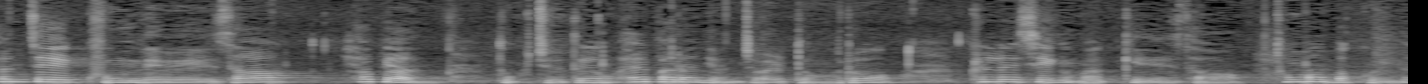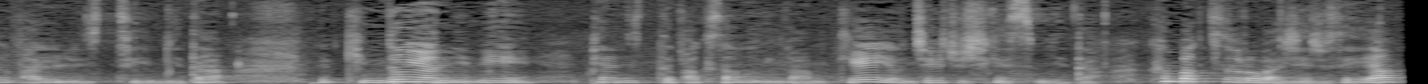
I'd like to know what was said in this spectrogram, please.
현재 국내외에서 협연, 독주 등 활발한 연주 활동으로 클래식 음악계에서 총망받고 있는 바이올리니스트입니다. 김동현 님이 피아니스트 박상훈 님과 함께 연주해 주시겠습니다. 큰 박수로 맞이해 주세요.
